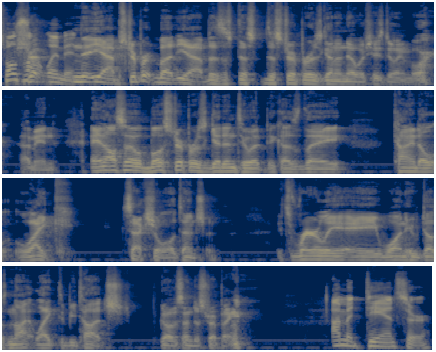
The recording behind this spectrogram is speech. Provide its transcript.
Both hot women. Yeah, stripper, but yeah, this, this the stripper is gonna know what she's doing more. I mean, and also most strippers get into it because they kind of like sexual attention. It's rarely a one who does not like to be touched goes into stripping. I'm a dancer.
